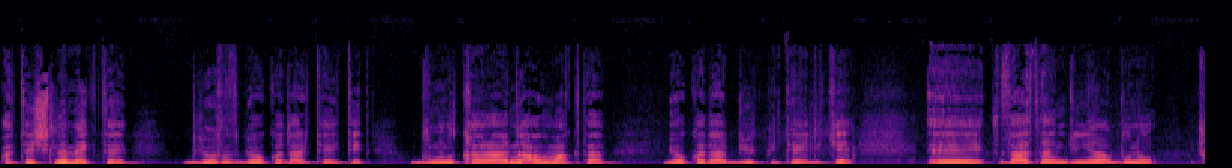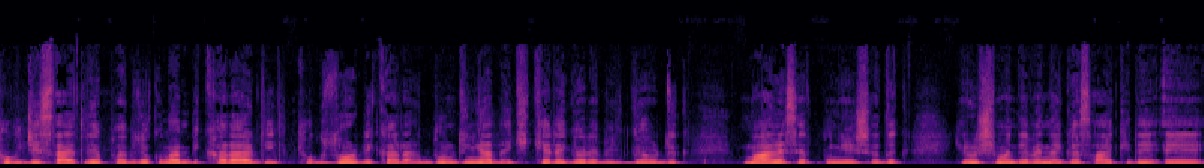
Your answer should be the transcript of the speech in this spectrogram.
ateşlemek de biliyorsunuz bir o kadar tehdit. Bunun kararını almak da bir o kadar büyük bir tehlike. Ee, zaten dünya bunu çok cesaretle yapılabilecek olan bir karar değil. Çok zor bir karar. Bunu dünyada iki kere görebil gördük. Maalesef bunu yaşadık. Hiroşima'da ve Nagasaki'de e,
